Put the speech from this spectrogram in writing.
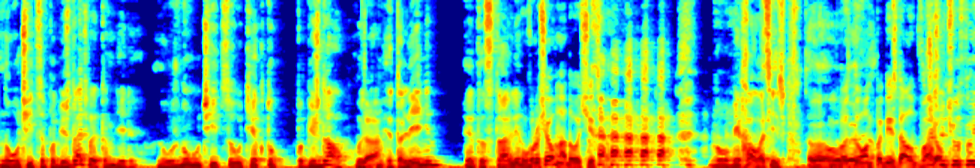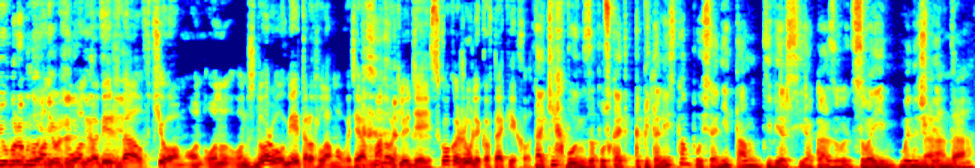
научиться побеждать в этом деле, нужно учиться у тех, кто побеждал. В Да. этом. Это Ленин, это Сталин. У Хрущева надо учиться. Ну, Михаил Васильевич, э, он побеждал в ваше чем? чувство юмора многие уже он побеждал в чем? Он, здорово умеет разламывать и обманывать людей. Сколько жуликов таких вот? Таких будем запускать капиталистам, пусть они там диверсии оказывают своим менеджментом.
